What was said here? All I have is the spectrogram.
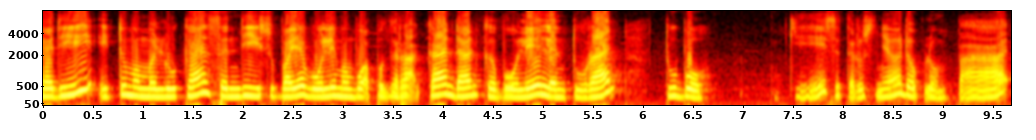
jadi itu memerlukan sendi supaya boleh membuat pergerakan dan keboleh lenturan tubuh okey seterusnya 24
